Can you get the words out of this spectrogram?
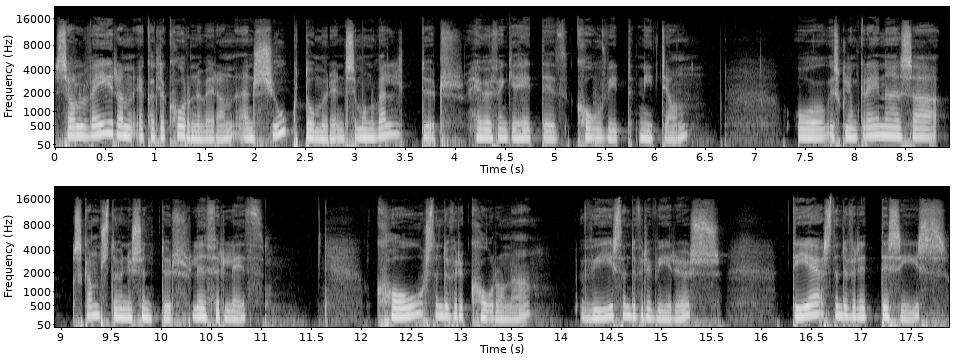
Sjálf veiran er kallið kórnuveran en sjúkdómurinn sem hún veldur hefur fengið heitið COVID-19 og við skulum greina þessa skamstöfunni sundur, lið fyrir lið. Kó stendur fyrir kórona V stendur fyrir vírus, D stendur fyrir disease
